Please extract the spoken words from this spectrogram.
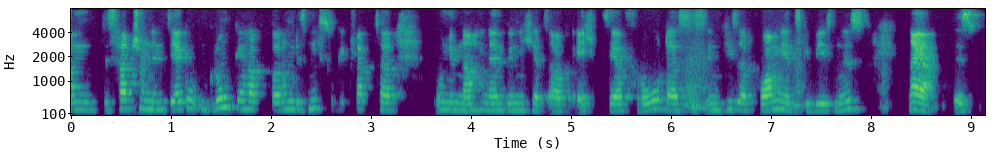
ähm, das hat schon einen sehr guten Grund gehabt, warum das nicht so geklappt hat. Und im Nachhinein bin ich jetzt auch echt sehr froh, dass es in dieser Form jetzt gewesen ist. Naja, es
